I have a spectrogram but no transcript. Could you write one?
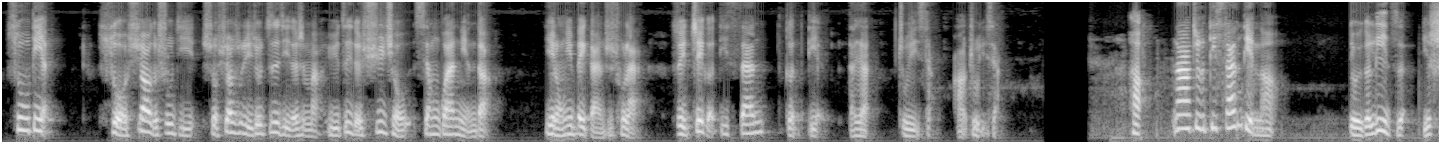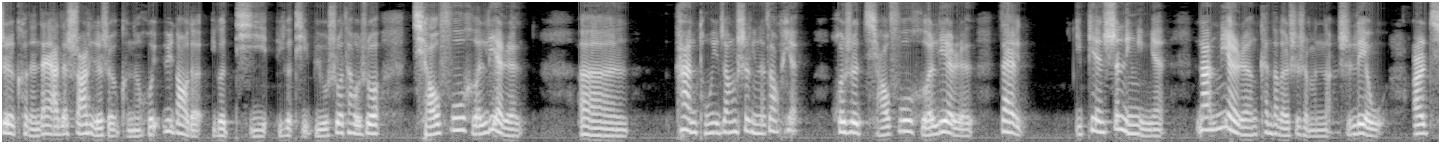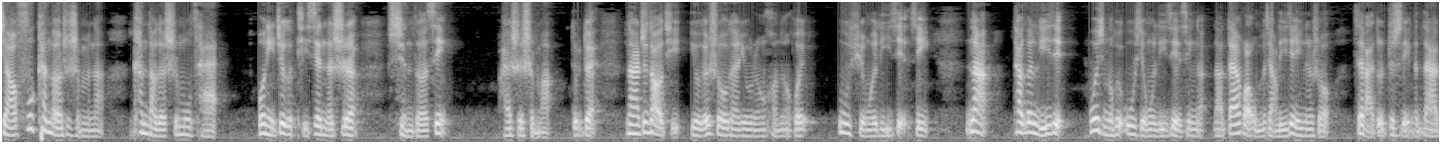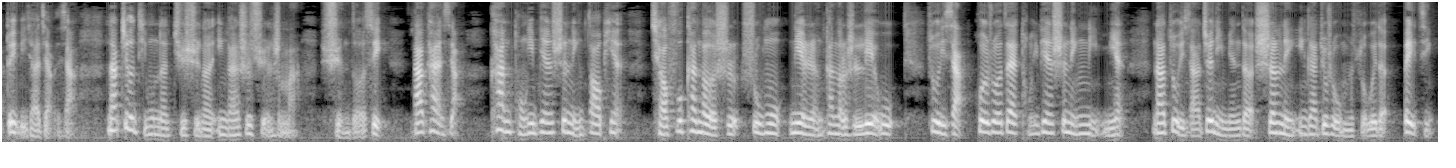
书店所需要的书籍，所需要书籍就自己的什么与自己的需求相关联的，也容易被感知出来。所以这个第三个点大家注意一下啊，注意一下。好，那这个第三点呢，有一个例子，也是可能大家在刷题的时候可能会遇到的一个题，一个题，比如说他会说樵夫和猎人。嗯，看同一张森林的照片，或者是樵夫和猎人在一片森林里面，那猎人看到的是什么呢？是猎物，而樵夫看到的是什么呢？看到的是木材。问你这个体现的是选择性还是什么？对不对？那这道题有的时候呢，有人可能会误选为理解性。那它跟理解为什么会误选为理解性呢？那待会儿我们讲理解性的时候，再把这个知识点跟大家对比一下讲一下。那这个题目呢，其实呢应该是选什么？选择性。大家看一下，看同一片森林照片。樵夫看到的是树木，猎人看到的是猎物。注意一下，或者说在同一片森林里面，那注意一下，这里面的森林应该就是我们所谓的背景，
